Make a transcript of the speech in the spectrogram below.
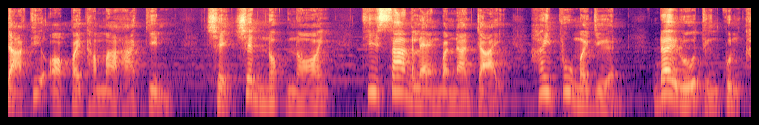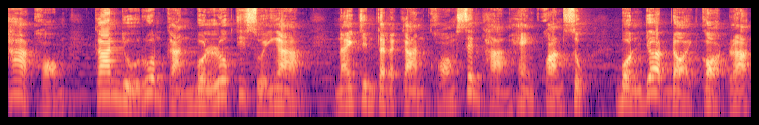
จากที่ออกไปทำมาหากิน เชกเช่นนกน้อย ที่สร้างแรงบันดาลใจให้ผู้มาเยือน ได้รู้ถึงคุณค่าของการอยู่ร่วมกันบนโลกที่สวยงาม ในจินตนาการของเส้นทางแห่งความสุข บนยอดดอยกอดรัก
